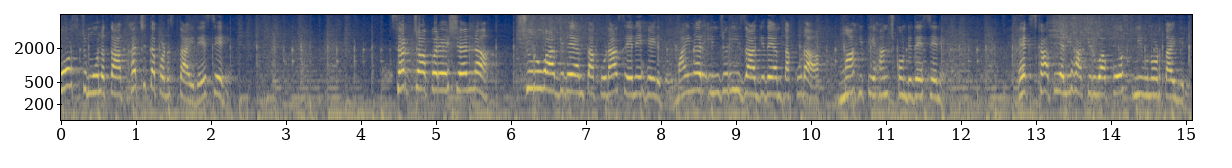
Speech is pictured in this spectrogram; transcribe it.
ಪೋಸ್ಟ್ ಮೂಲಕ ಖಚಿತಪಡಿಸ್ತಾ ಇದೆ ಸೇನೆ. ಸರ್ಚ್ ಆಪರೇಷನ್ ಶುರುವಾಗಿದೆ ಅಂತ ಕೂಡ ಸೇನೆ ಹೇಳಿದೆ. ಮೈನರ್ ಇಂಜುರೀಸ್ ಆಗಿದೆ ಅಂತ ಕೂಡ ಮಾಹಿತಿ ಹಂಚಿಕೊಂಡಿದೆ ಸೇನೆ. ಎಕ್ಸ್ ಖಾತೆಯಲ್ಲಿ ಹಾಕಿರುವ ಪೋಸ್ಟ್ ನೀವು ನೋಡ್ತಾ ಇದ್ದೀರಿ.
